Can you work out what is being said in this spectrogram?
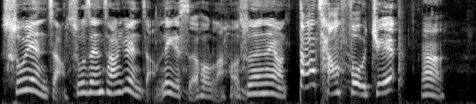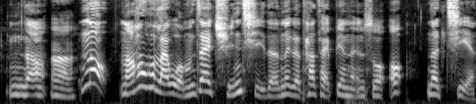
苏院长苏贞昌院长那个时候了，哈，苏贞昌院长当场否决，嗯。你知道，嗯，no，然后后来我们在群起的那个，他才变成说，哦，那减，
